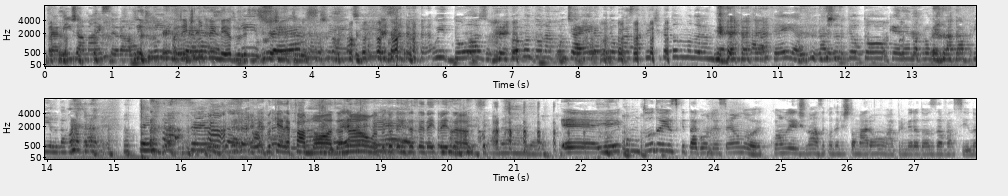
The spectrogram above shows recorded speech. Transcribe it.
para mim jamais serão. A gente não, a gente não tem medo desses títulos. Gente. o idoso. Eu quando tô na ponte aérea, quando eu passo na frente, fica todo mundo olhando com cara feia, achando que eu tô querendo aproveitar da fila, da Eu tenho 60. É porque ela é famosa. Não, é porque eu tenho 63 anos. Caramba. É, e aí, com tudo isso que está acontecendo, quando eles, nossa, quando eles tomaram a primeira dose da vacina,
